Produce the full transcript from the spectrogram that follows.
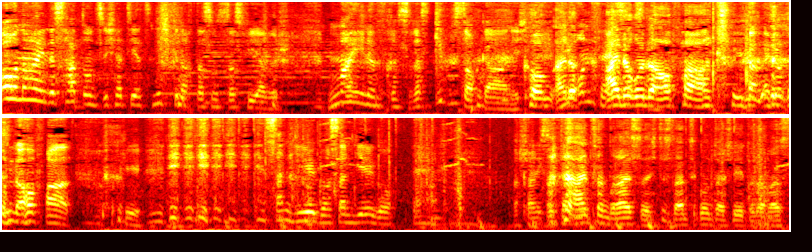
Oh nein, es hat uns. Ich hätte jetzt nicht gedacht, dass uns das Vieh erwischt. Meine Fresse, das gibt's doch gar nicht. Komm, Wie eine, eine Runde auf hart. Ja, eine Runde auf Fahrt. Okay. San Diego, San Diego. Wahrscheinlich sind da 1 von 30, das ist der einzige Unterschied, oder was?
